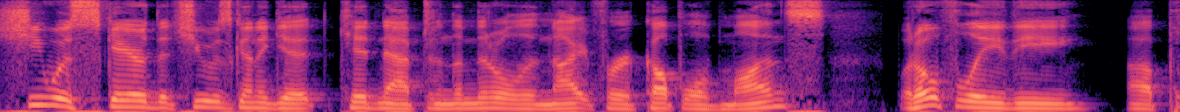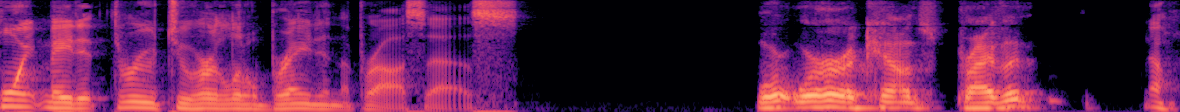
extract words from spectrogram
she was scared that she was going to get kidnapped in the middle of the night for a couple of months, but hopefully the uh, point made it through to her little brain in the process. Were, were her accounts private? No.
